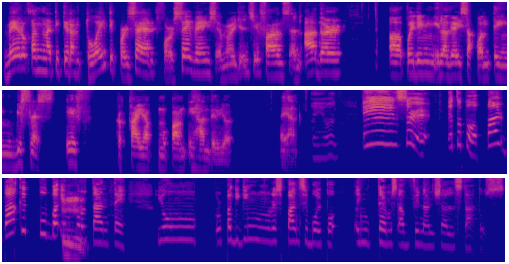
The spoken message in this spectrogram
meron kang natitirang 20% for savings, emergency funds, and other uh, pwedeng ilagay sa konting business if kakaya mo pang i-handle yun. Ayan. Ayun. Eh, sir, ito po, pa- bakit po ba Mm. importante yung pagiging responsible po in terms of financial status?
